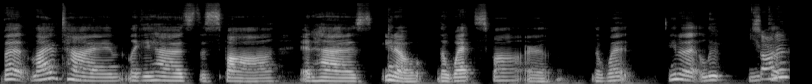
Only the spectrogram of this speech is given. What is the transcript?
But Lifetime, like it has the spa, it has you know the wet spa or the wet, you know that lu- Sauna?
